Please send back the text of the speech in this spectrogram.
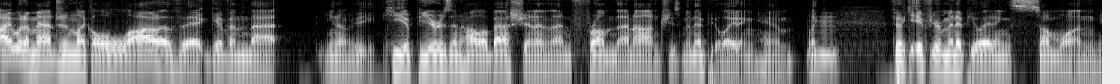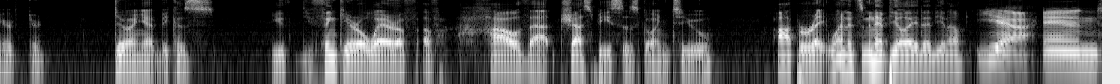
I would imagine like a lot of it, given that you know he- appears in Hollow Bastion, and then from then on, she's manipulating him. Like, Mhm. I feel like if you're manipulating someone, you're you're doing it because you you think you're aware of of how that chess piece is going to operate when it's manipulated. You know. Yeah, and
